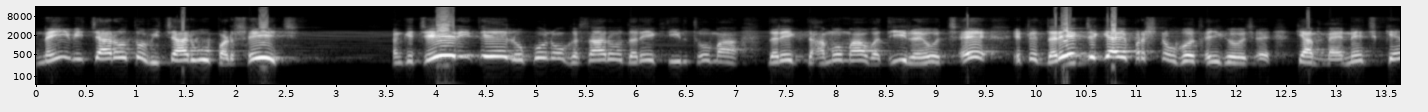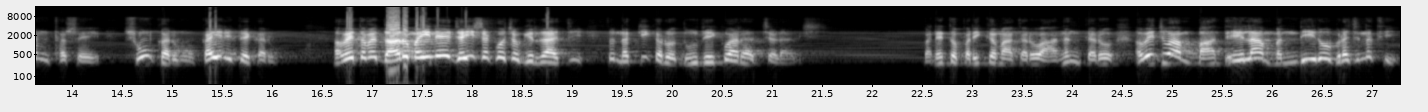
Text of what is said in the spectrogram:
નહીં વિચારો તો વિચારવું પડશે જ. કારણ કે જે રીતે લોકોનો ઘસારો દરેક તીર્થોમાં, દરેક ધામોમાં વધી રહ્યો છે, એટલે દરેક જગ્યાએ પ્રશ્ન ઊભો થઈ ગયો છે કે આ મેનેજ કેમ થશે? શું કરવું? કઈ રીતે કરવું? હવે તમે દર મહિને જઈ શકો છો ગિરિરાજજી. તો નક્કી કરો, દૂધ એકવાર જ ચડાવીશ. બને તો પરિક્રમા કરો, આનંદ કરો. હવે જો આ બાંધેલા મંદિરો બ્રજ નથી,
